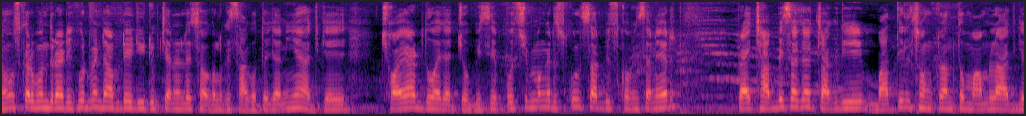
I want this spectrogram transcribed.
নমস্কার বন্ধুরা রিক্রুটমেন্ট আপডেট ইউটিউব চ্যানেলে সকলকে স্বাগত জানিয়ে আজকে ছয় আট দু হাজার চব্বিশে পশ্চিমবঙ্গের স্কুল সার্ভিস কমিশনের প্রায় ছাব্বিশ হাজার চাকরি বাতিল সংক্রান্ত মামলা আজকে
